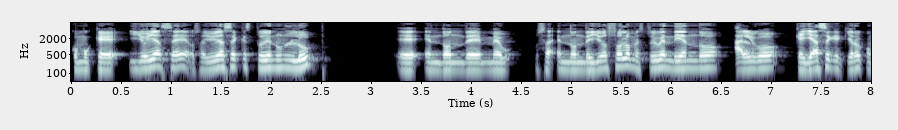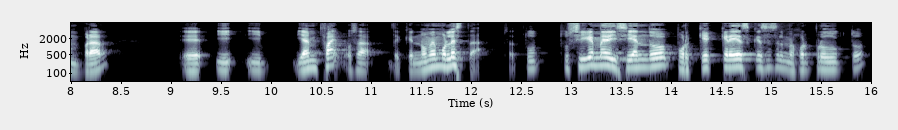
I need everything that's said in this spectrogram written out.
como que, y yo ya sé, o sea, yo ya sé que estoy en un loop en donde me, o sea, en donde yo solo me estoy vendiendo algo que ya sé que quiero comprar eh, y, y ya I'm fine, o sea, de que no me molesta. O sea, tú, tú sígueme diciendo por qué crees que ese es el mejor producto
